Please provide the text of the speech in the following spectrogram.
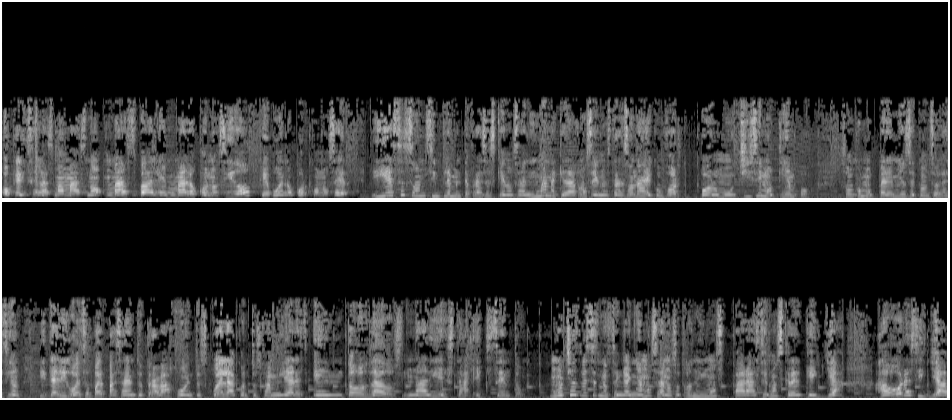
o que dicen las mamás, ¿no? Más vale malo conocido que bueno por conocer. Y esas son simplemente frases que nos animan a quedarnos en nuestra zona de confort por muchísimo tiempo. Son como premios de consolación. Y te digo, eso puede pasar en tu trabajo, en tu escuela, con tus familiares, en todos lados. Nadie está exento. Muchas veces nos engañamos a nosotros mismos para hacernos creer que ya, ahora sí ya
